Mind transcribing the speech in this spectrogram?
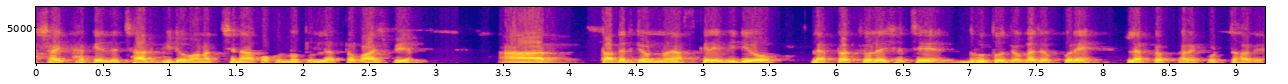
আশায় থাকে যে ছাড় ভিডিও বানাচ্ছে না, কখন নতুন ল্যাপটপ আসবে? আর তাদের জন্য আজকের এই ভিডিও ল্যাপটপ চলে এসেছে। দ্রুত যোগাযোগ করে ল্যাপটপ কালেক্ট করতে হবে।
